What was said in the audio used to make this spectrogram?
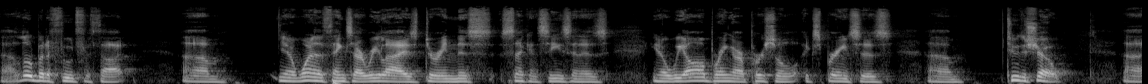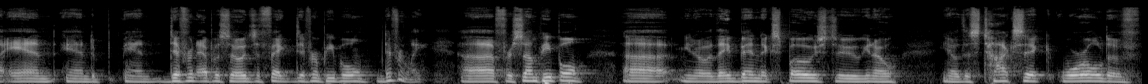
a little bit of food for thought. Um, you know, one of the things I realized during this second season is, you know, we all bring our personal experiences um, to the show uh, and and and different episodes affect different people differently. Uh, for some people, uh, you know, they've been exposed to you know you know this toxic world of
